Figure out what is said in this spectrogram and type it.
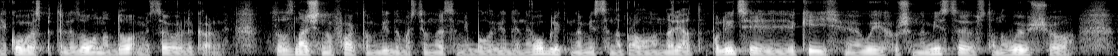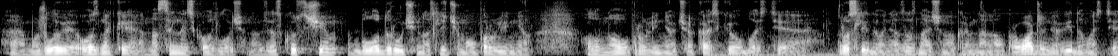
якого госпіталізовано до місцевої лікарні. Зазначеним фактом відомості внесені були в єдиний облік. На місце направлено наряд поліції, який, е, виїхавши на місце, встановив, що е, можливі ознаки насильницького злочину. В зв'язку з чим було доручено слідчому управлінню головного управління в Черкаській області розслідування зазначеного кримінального провадження, відомості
